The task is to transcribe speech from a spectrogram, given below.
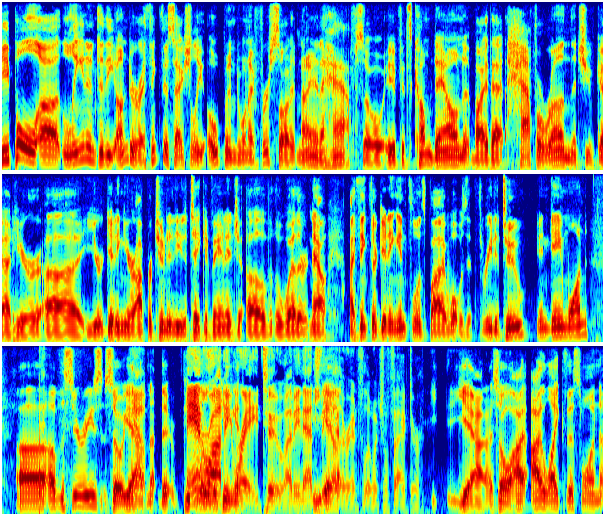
people uh, lean into the under. I think this actually opened when I first saw it at nine and a half. So if it's come down by that half a run that you've got here, uh, you're getting your opportunity to take advantage of the weather. Now, I think they're getting influenced by what was it, three to two in game one uh, of the series. So yeah, yep. and Robbie Ray too. I mean, that's yeah, the other influential factor. Yeah, so I, I like this one. Uh,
